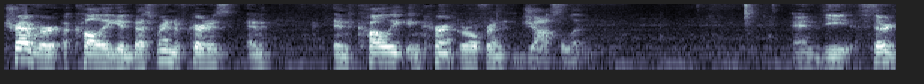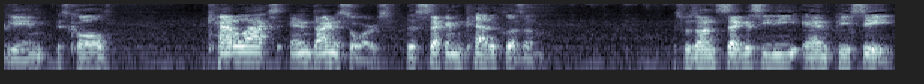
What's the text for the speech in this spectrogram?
Trevor, a colleague and best friend of Curtis, and and colleague and current girlfriend Jocelyn. And the third game is called Cadillacs and Dinosaurs: The Second Cataclysm. This was on Sega CD and PC.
